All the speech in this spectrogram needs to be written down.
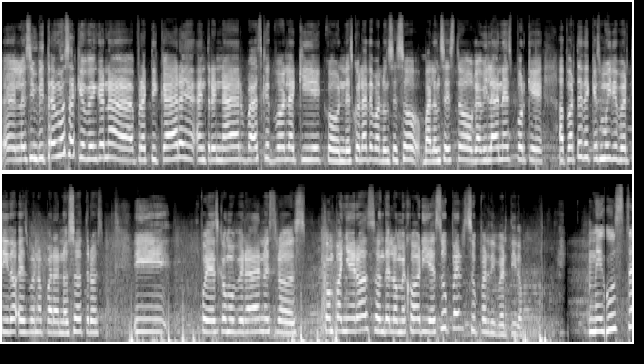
Eh, les invitamos a que vengan a practicar, a entrenar básquetbol aquí con la Escuela de baloncesto Gavilanes, porque aparte de que es muy divertido, es bueno para nosotros. Y pues como verán, nuestros compañeros son de lo mejor y es súper, súper divertido. Me gusta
